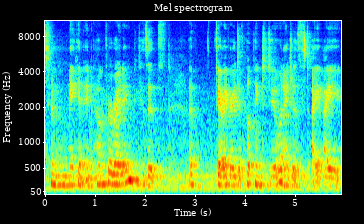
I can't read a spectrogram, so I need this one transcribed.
to make an income for writing because it's a very very difficult thing to do, and I just I. I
